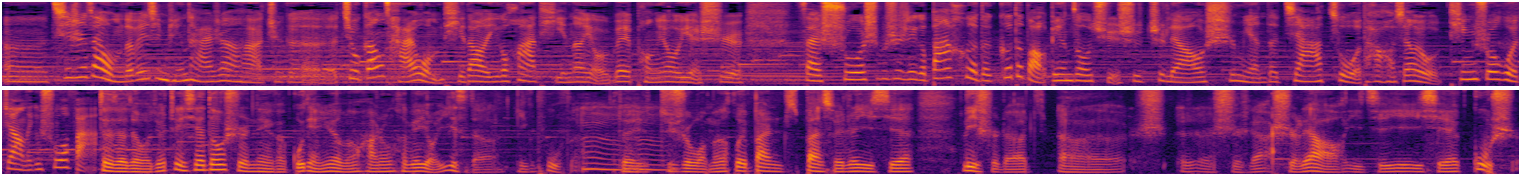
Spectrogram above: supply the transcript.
嗯，其实，在我们的微信平台上哈，这个就刚才我们提到的一个话题呢，有一位朋友也是在说，是不是这个巴赫的哥德堡变奏曲是治疗失眠的佳作？他好像有听说过这样的一个说法。对对对，我觉得这些都是。是那个古典乐文化中特别有意思的一个部分，嗯，对，就是我们会伴伴随着一些历史的呃史呃史料史料以及一些故事，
